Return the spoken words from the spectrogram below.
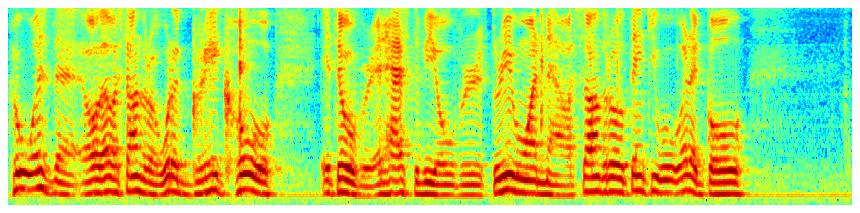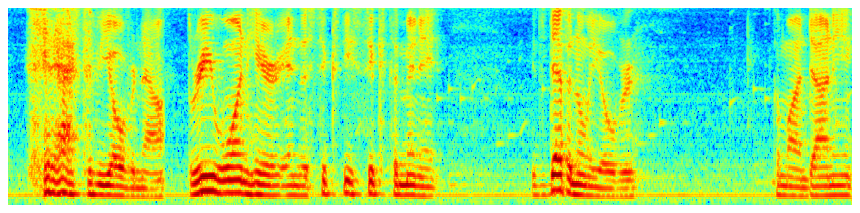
Who was that? Oh, that was Sandro. What a great goal. It's over. It has to be over. 3-1 now. Sandro, thank you. What a goal. It has to be over now. 3-1 here in the 66th minute. It's definitely over. Come on, Donny.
